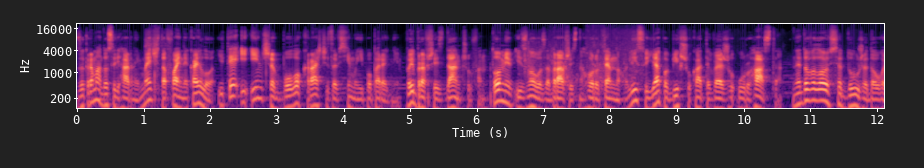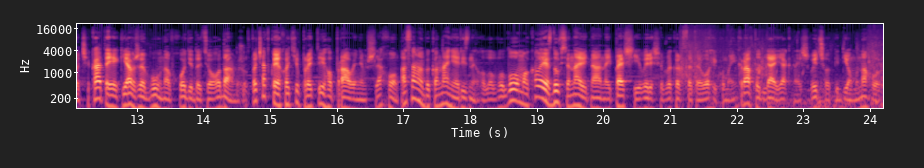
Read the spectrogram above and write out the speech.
Зокрема, досить гарний меч та файне кайло. І те, і інше було краще за всі мої попередні. Вибравшись данчу фантомів і знову забравшись на гору темного лісу, я побіг шукати вежу Ургаста. Не довелося дуже довго чекати, як я вже був на вході до цього данжу. Спочатку я хотів пройти його правильним шляхом, а саме виконання різних головоломок, але я здувся навіть на найпершій і вирішив використати логіку Майнкрафту для якнайшвидшого підйому нагору.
